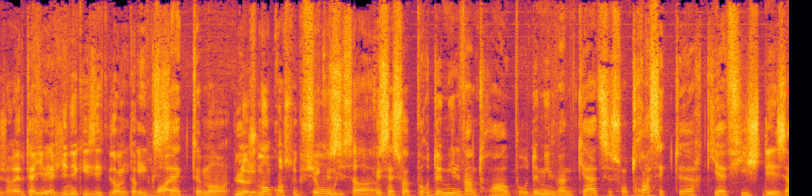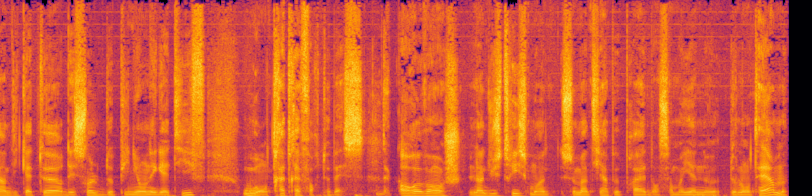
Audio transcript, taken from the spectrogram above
J'aurais pas imaginé qu'ils étaient dans le top 3. Exactement. Logement, construction, que, oui, ça. Que ce soit pour 2023 ou pour 2024, ce sont trois secteurs qui affichent des indicateurs des soldes d'opinion négatifs ou en très très forte baisse. En revanche, l'industrie se maintient à peu près dans sa moyenne de long terme.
